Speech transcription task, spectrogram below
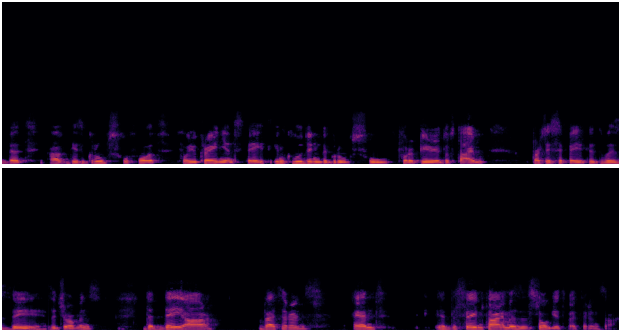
that uh, these groups who fought for Ukrainian state, including the groups who, for a period of time, participated with the, the Germans, that they are veterans and at the same time as the Soviet veterans are,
